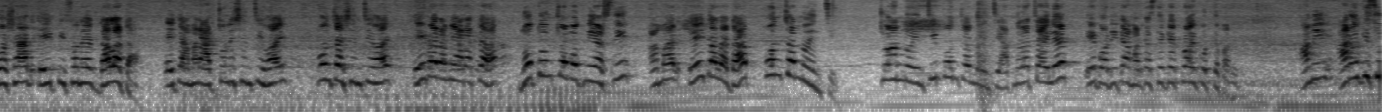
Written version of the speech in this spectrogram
বসার এই পিছনের ডালাটা এইটা আমার আটচল্লিশ ইঞ্চি হয় পঞ্চাশ ইঞ্চি হয়। এইবার আমি আর একটা নতুন চমক নিয়ে আসছি। আমার এই ডালাটা পঞ্চান্ন ইঞ্চি। চুয়ান্ন ইঞ্চি, পঞ্চান্ন ইঞ্চি। আপনারা চাইলে এই বডিটা আমার কাছ থেকে ক্রয় করতে পারেন। আমি আরও কিছু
